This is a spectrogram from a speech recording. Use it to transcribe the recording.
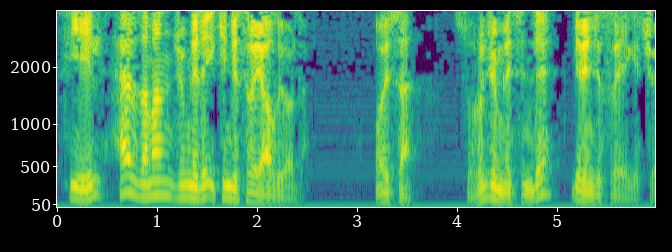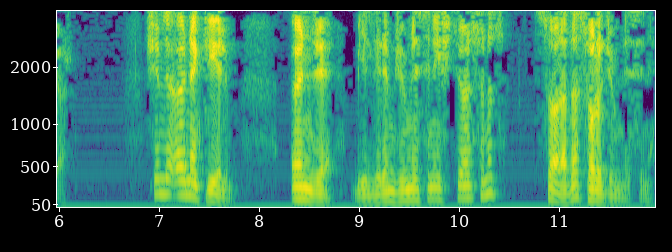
fiil her zaman cümlede ikinci sırayı alıyordu. Oysa soru cümlesinde birinci sıraya geçiyor. Şimdi örnekleyelim. Önce bildirim cümlesini işitiyorsunuz, sonra da soru cümlesini.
